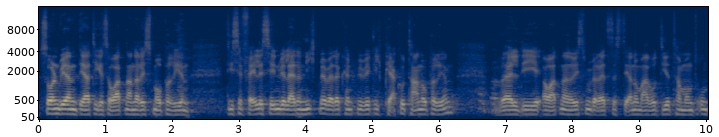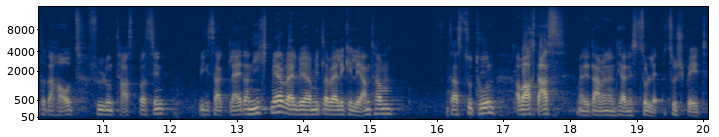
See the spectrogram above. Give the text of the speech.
sollen wir ein derartiges Aortenaneurysma operieren. Diese Fälle sehen wir leider nicht mehr, weil da könnten wir wirklich perkutan operieren, weil die Aortenaneurysmen bereits das Sternum erodiert haben und unter der Haut fühl- und tastbar sind. Wie gesagt, leider nicht mehr, weil wir mittlerweile gelernt haben, das zu tun. Aber auch das, meine Damen und Herren, ist zu, zu spät.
